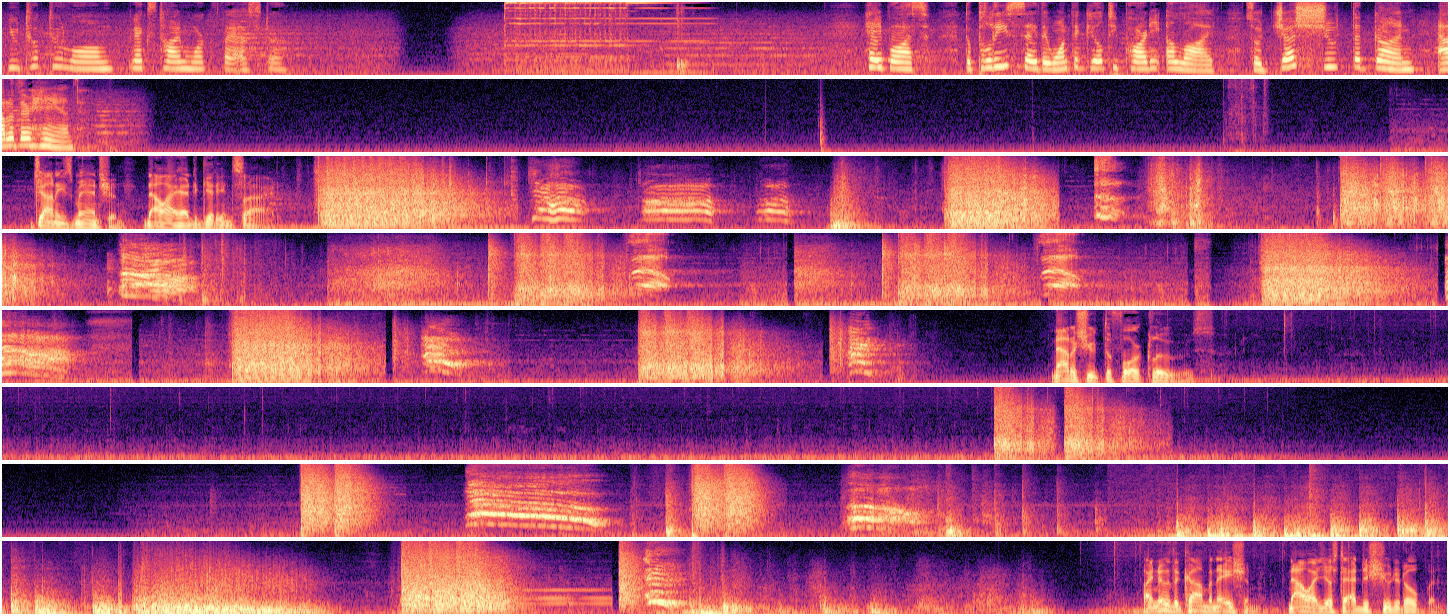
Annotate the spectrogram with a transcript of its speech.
You took too long. Next time, work faster. Hey, boss. The police say they want the guilty party alive, so just shoot the gun out of their hand. Johnny's mansion. Now I had to get inside. Now to shoot the four clues. I knew the combination. Now I just had to shoot it open.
